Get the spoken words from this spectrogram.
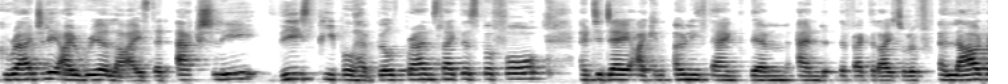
gradually I realized that actually these people have built brands like this before. And today I can only thank them and the fact that I sort of allowed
